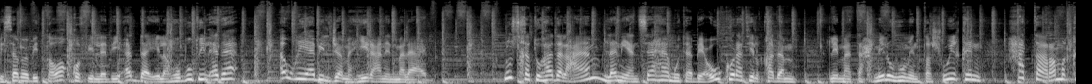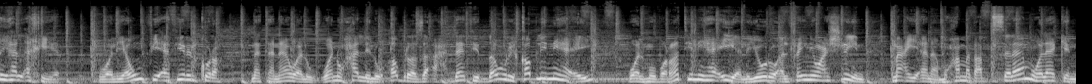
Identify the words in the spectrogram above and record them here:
بسبب التوقف الذي أدى إلى هبوط الأداء أو غياب الجماهير عن الملاعب. نسخة هذا العام لن ينساها متابعو كرة القدم لما تحمله من تشويق حتى رمقها الأخير. واليوم في أثير الكرة نتناول ونحلل أبرز أحداث الدور قبل النهائي والمباراة النهائية ليورو 2020 معي أنا محمد عبد السلام ولكن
